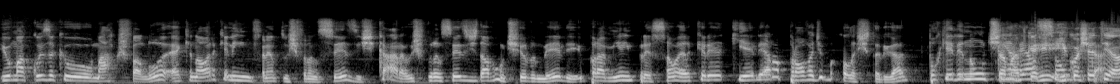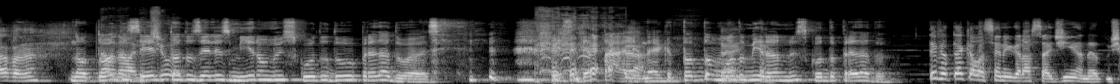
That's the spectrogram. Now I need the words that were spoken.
E uma coisa que o Marcos falou é que na hora que ele enfrenta os franceses, cara, os franceses davam um tiro nele e para mim a impressão era que ele, que ele era prova de balas, tá ligado? Porque ele não tinha tá, reação. Porque ricocheteava, né? Não, todos, não, não, ele, tinha... todos eles miram no escudo do predador. Esse detalhe, é. né? Que todo mundo mirando no escudo do predador. Teve até aquela cena engraçadinha, né? Dos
